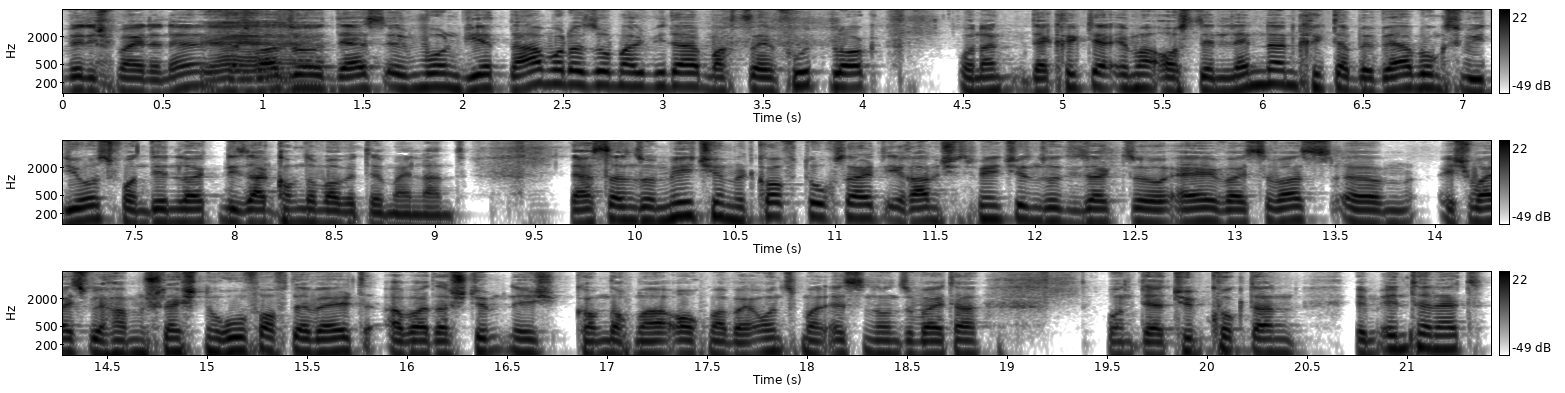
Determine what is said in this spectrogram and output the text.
wen ich meine, ne? Ja, das war so, der ist irgendwo in Vietnam oder so mal wieder, macht seinen Foodblog und dann, der kriegt ja immer aus den Ländern, kriegt er Bewerbungsvideos von den Leuten, die sagen, komm doch mal bitte in mein Land. Da ist dann so ein Mädchen mit Kopftuch, halt, iranisches Mädchen, so, die sagt so, ey, weißt du was, ähm, ich weiß, wir haben einen schlechten Ruf auf der Welt, aber das stimmt nicht, komm doch mal, auch mal bei uns mal essen und so weiter. Und der Typ guckt dann im Internet,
